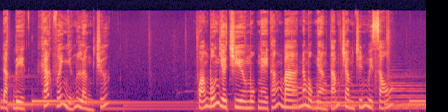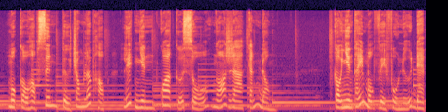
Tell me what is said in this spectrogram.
đặc biệt khác với những lần trước. Khoảng 4 giờ chiều một ngày tháng 3 năm 1896, một cậu học sinh từ trong lớp học liếc nhìn qua cửa sổ ngó ra cánh đồng. Cậu nhìn thấy một vị phụ nữ đẹp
